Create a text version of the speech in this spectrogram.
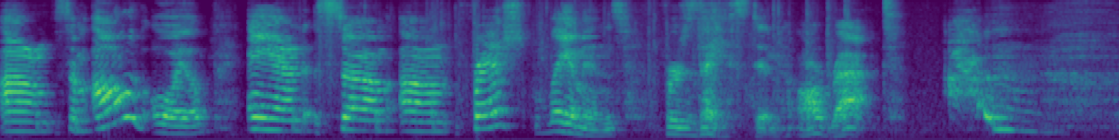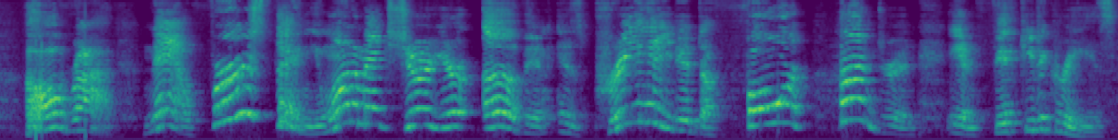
um, some olive oil, and some um, fresh lemons for zesting. Alright. Alright. Now, first thing, you want to make sure your oven is preheated to 450 degrees.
